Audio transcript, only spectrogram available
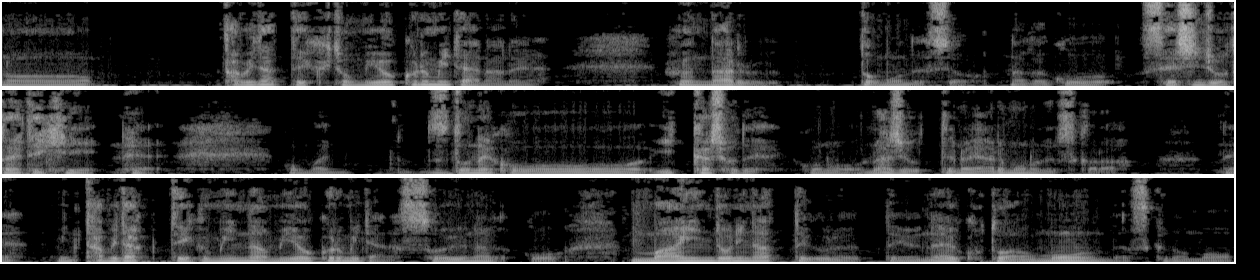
のー、旅立っていく人を見送るみたいなね、風になると思うんですよ。なんかこう、精神状態的にね、お前、ずっとね、こう、一箇所で、このラジオっていうのはやるものですから、ね、旅立っていくみんなを見送るみたいな、そういうなんかこう、マインドになってくるっていうね、ことは思うんですけども、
